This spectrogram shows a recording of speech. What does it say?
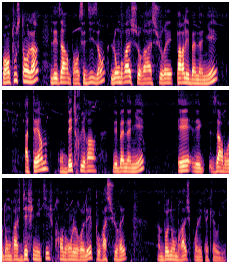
Pendant tout ce temps-là, les arbres, pendant ces 10 ans, l'ombrage sera assuré par les bananiers. À terme, on détruira les bananiers et les arbres d'ombrage définitifs prendront le relais pour assurer un bon ombrage pour les cacaoyers.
